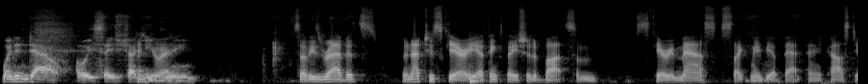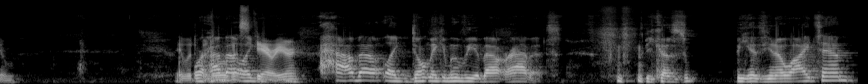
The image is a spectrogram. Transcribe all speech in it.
When in doubt, always say Shecky Anyway. Greene. So these rabbits, they're not too scary. I think they should have bought some scary masks, like maybe a Batman costume. It would Or have been how a little about, bit like- scarier. How about like don't make a movie about rabbits? because because you know why, Tim?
